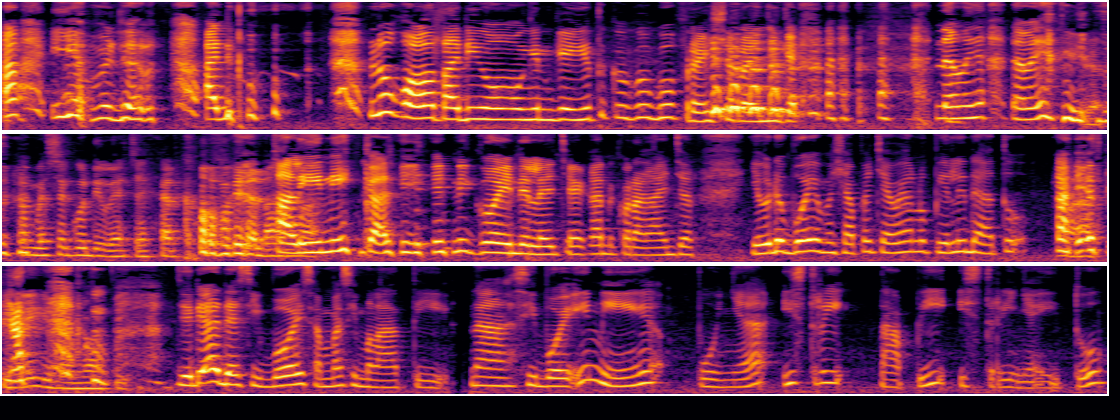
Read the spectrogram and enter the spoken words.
iya bener. Aduh, lu kalau tadi ngomongin kayak gitu, kok gue gue pressure aja kayak namanya namanya Ya, gitu. kan biasa gue dilecehkan Kali ini, kali ini gue yang dilecehkan kurang ajar. Ya udah boy sama siapa cewek lu pilih dah tuh. Nah, pilih gimana? Jadi ada si boy sama si melati. Nah si boy ini punya istri, tapi istrinya itu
